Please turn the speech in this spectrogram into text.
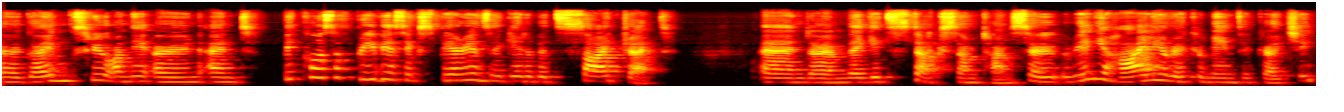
uh, going through on their own, and because of previous experience, they get a bit sidetracked and um, they get stuck sometimes. So, really, highly recommend the coaching.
